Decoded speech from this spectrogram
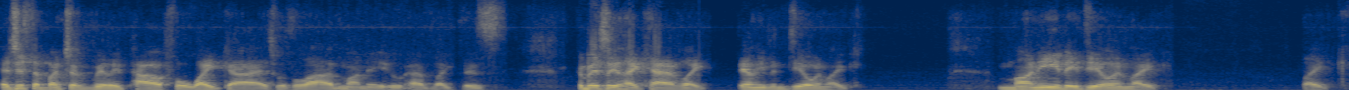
it's just a bunch of really powerful white guys with a lot of money who have like this. Who basically like have like they don't even deal in like money; they deal in like like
